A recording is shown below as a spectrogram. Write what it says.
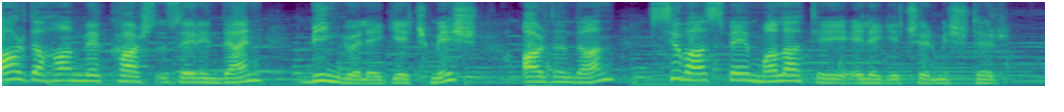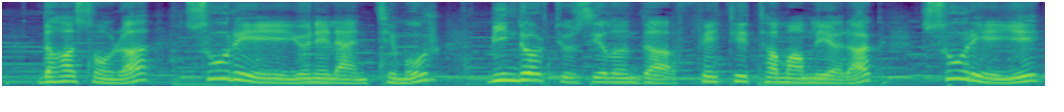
Ardahan ve Kars üzerinden Bingöl'e geçmiş, ardından Sivas ve Malatya'yı ele geçirmiştir. Daha sonra Suriye'ye yönelen Timur, 1400 yılında fethi tamamlayarak Suriye'yi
